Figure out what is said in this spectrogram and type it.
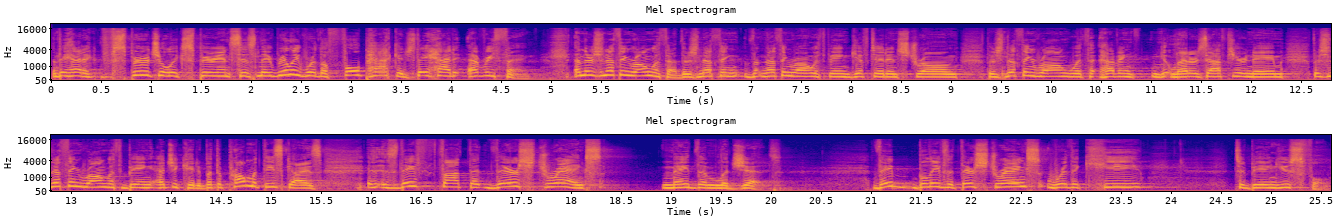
And they had spiritual experiences, and they really were the full package. They had everything. And there's nothing wrong with that. There's nothing, nothing wrong with being gifted and strong. There's nothing wrong with having letters after your name. There's nothing wrong with being educated. But the problem with these guys is, is they thought that their strengths made them legit. They believed that their strengths were the key to being useful.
